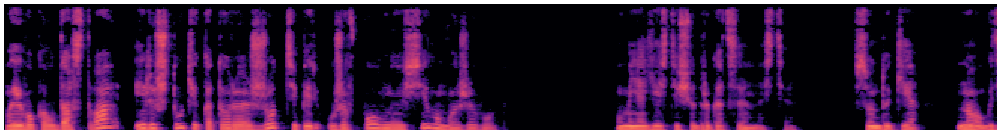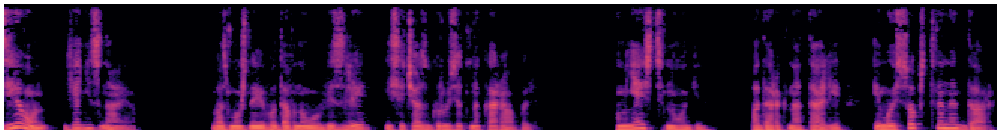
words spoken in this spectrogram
моего колдовства или штуки, которая жжет теперь уже в полную силу мой живот. У меня есть еще драгоценности. В сундуке, но где он, я не знаю. Возможно, его давно увезли и сейчас грузят на корабль. У меня есть ноги, подарок Наталье и мой собственный дар,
